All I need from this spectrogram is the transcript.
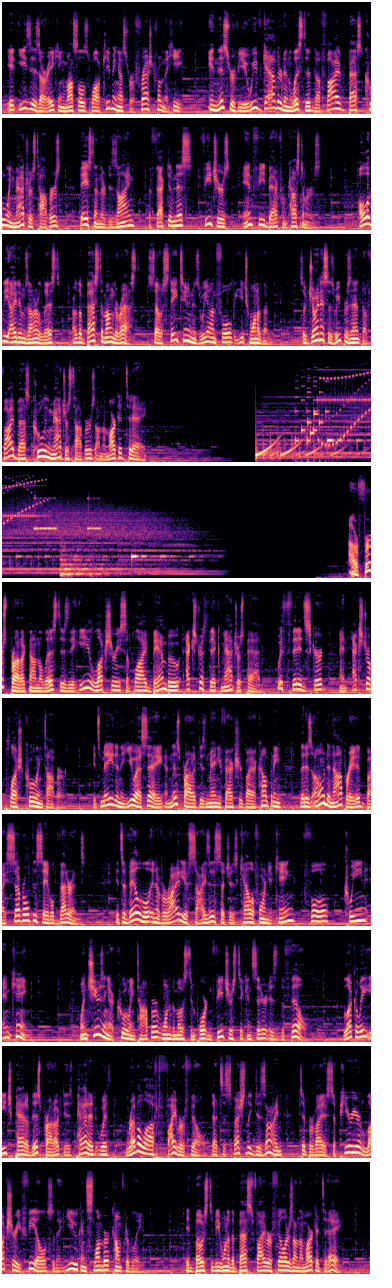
It eases our aching muscles while keeping us refreshed from the heat. In this review, we've gathered and listed the 5 best cooling mattress toppers based on their design, effectiveness, features, and feedback from customers. All of the items on our list are the best among the rest, so stay tuned as we unfold each one of them. So join us as we present the 5 best cooling mattress toppers on the market today. Our first product on the list is the eLuxurySupply Bamboo Extra Thick Mattress Pad with fitted skirt and extra plush cooling topper. It's made in the USA and this product is manufactured by a company that is owned and operated by several disabled veterans. It's available in a variety of sizes such as California King, Full, Queen, and King. When choosing a cooling topper, one of the most important features to consider is the fill. Luckily, each pad of this product is padded with Revaloft fiber fill that's especially designed to provide a superior luxury feel so that you can slumber comfortably. It boasts to be one of the best fiber fillers on the market today.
